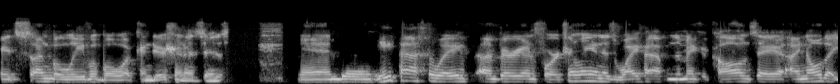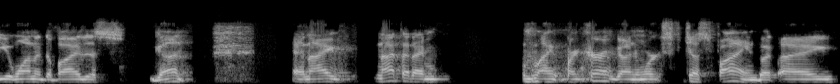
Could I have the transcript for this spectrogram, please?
it's unbelievable what condition it is and uh, he passed away uh, very unfortunately and his wife happened to make a call and say i know that you wanted to buy this gun and i not that i'm my, my current gun works just fine but i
